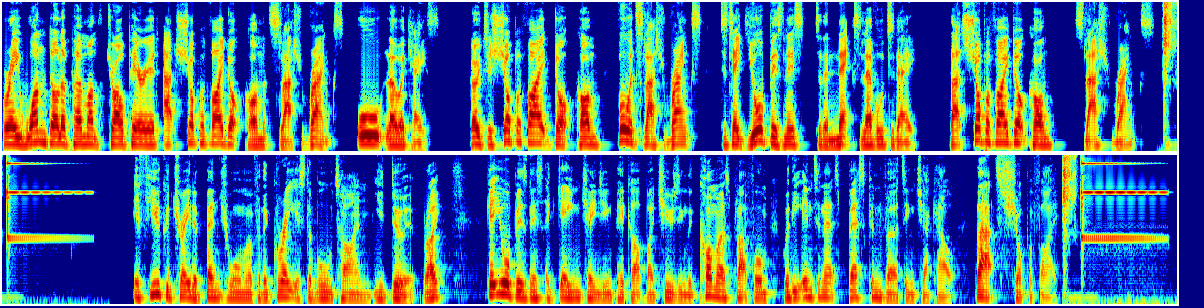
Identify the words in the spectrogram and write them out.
for a $1 per month trial period at shopify.com slash ranks, all lowercase. Go to shopify.com forward slash ranks to take your business to the next level today. That's shopify.com slash ranks. If you could trade a bench warmer for the greatest of all time, you'd do it, right? Get your business a game changing pickup by choosing the commerce platform with the internet's best converting checkout. That's Shopify.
